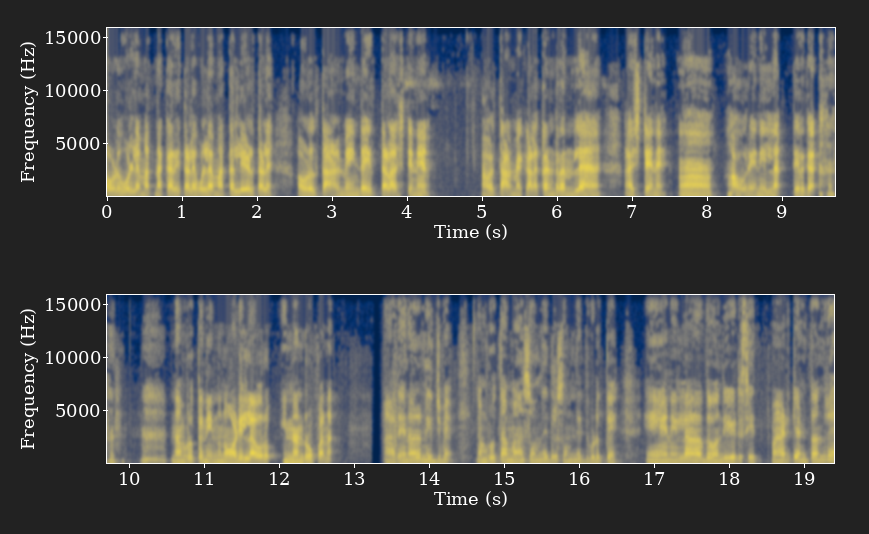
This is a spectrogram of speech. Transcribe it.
ಅವಳು ಒಳ್ಳೆ ಮಾತನ್ನ ಕರೀತಾಳೆ, ಒಳ್ಳೆ ಮಾತಲ್ಲಿ ಹೇಳ್ತಾಳೆ. ಅವಳು ತಾಳ್ಮೆಯಿಂದ ಇರ್ತಾಳೆ ಅಷ್ಟೇನೆ. ಅವಳು ತಾಳ್ಮೆ ಕಳ್ಕೊಂಡ್ರಂದ್ಲೆ ಅಷ್ಟೇನೆ. ಹ್ಞೂ ಅವ್ರೇನಿಲ್ಲ, ತಿರ್ಗ. ನಮ್ಮ ಋತುನ ಇನ್ನೂ ನೋಡಿಲ್ಲ ಅವರು, ಇನ್ನೊಂದು ರೂಪನ. ಅದೇನಾದ್ರು ನಿಜವೇ ನಮ್ಮ ಋತಮ್ಮ ಸುಮ್ಮನಿದ್ರೆ ಸುಮ್ಮನೆ ಇದ್ಬಿಡುತ್ತೆ ಏನಿಲ್ಲ, ಅದು ಒಂದು ಈಟು ಸಿಟ್ ಮಾಡ್ಕೊಂತಂದ್ರೆ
